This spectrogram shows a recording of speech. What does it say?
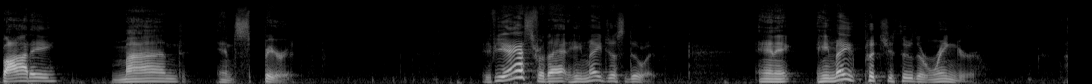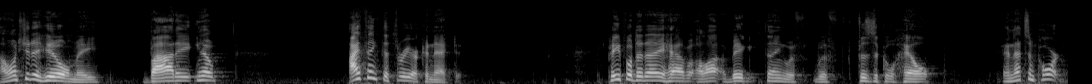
body, mind, and spirit. If you ask for that, He may just do it. And it, He may put you through the wringer. I want you to heal me, body. You know, I think the three are connected. People today have a, lot, a big thing with, with physical health, and that's important.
